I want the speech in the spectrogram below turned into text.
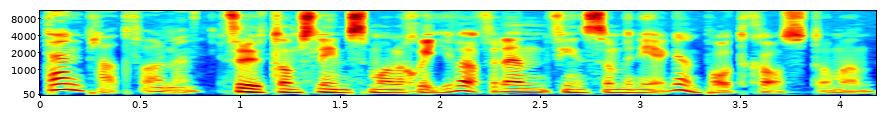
den plattformen. Förutom Slim smala skiva, för den finns som en egen podcast om man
